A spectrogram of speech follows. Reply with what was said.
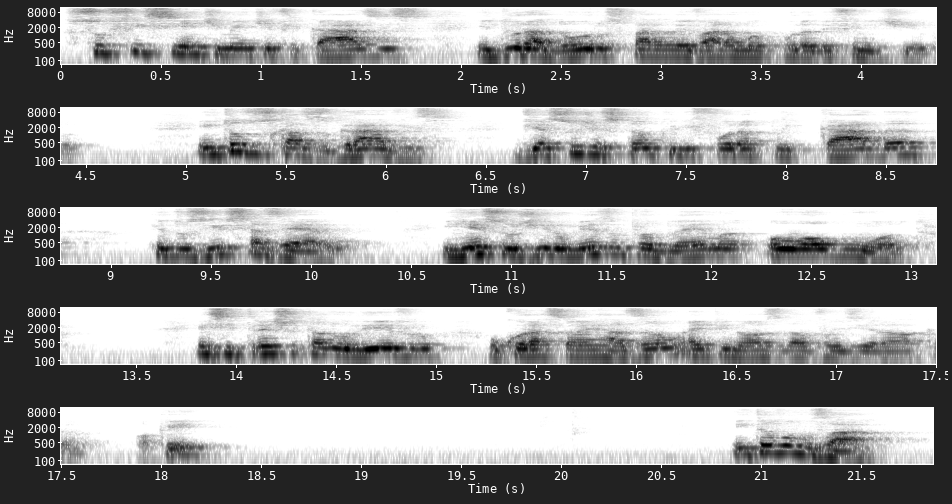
suficientemente eficazes e duradouros para levar a uma cura definitiva. Em todos os casos graves, vi a sugestão que lhe for aplicada reduzir-se a zero e ressurgir o mesmo problema ou algum outro. Esse trecho está no livro O Coração é Razão, a Hipnose da Lavoisier Lacan, ok? Então vamos lá.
